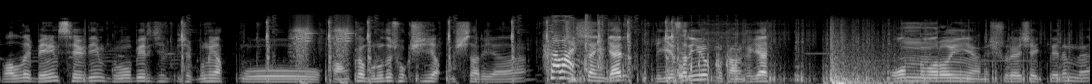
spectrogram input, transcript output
Vallahi benim sevdiğim Go bir cilt bıçak. Bunu yap... Oo kanka bunu da çok iyi yapmışlar ya. Savaş. Cidden gel. Bilgisayarın yok mu kanka gel. 10 numara oyun yani. Şuraya çeklerim de.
